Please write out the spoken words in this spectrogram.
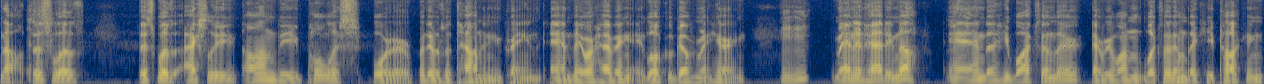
No, this was this was actually on the Polish border, but it was a town in Ukraine, and they were having a local government hearing. Mm-hmm. Man had had enough, and uh, he walks in there. Everyone looks at him. They keep talking.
